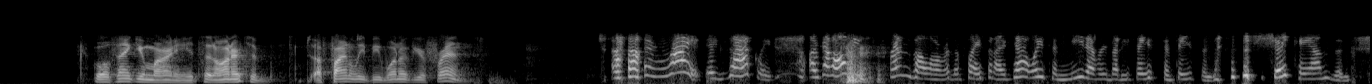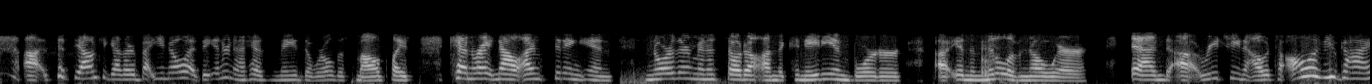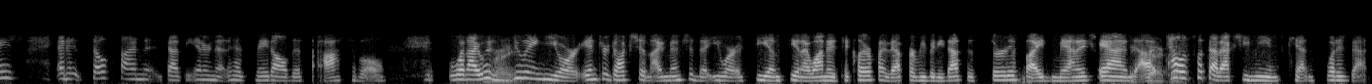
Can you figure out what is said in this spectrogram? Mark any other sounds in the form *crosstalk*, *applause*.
Well, thank you, Marnie. It's an honor to uh, finally be one of your friends. *laughs* right, exactly. I've got all these *laughs* friends all over the place, and I can't wait to meet everybody face to face and *laughs* shake hands and uh, sit down together. But you know what? The internet has made the world a small place. Ken, right now I'm sitting in northern Minnesota on the Canadian border, uh, in the middle of nowhere, and uh, reaching out to all of you guys and it's so fun that the internet has made all this possible. When I was right. doing your introduction, I mentioned that you are a CMC, and I wanted to clarify that for everybody. That's a certified manager. And exactly. uh, tell us what that actually means, Ken. What is that?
